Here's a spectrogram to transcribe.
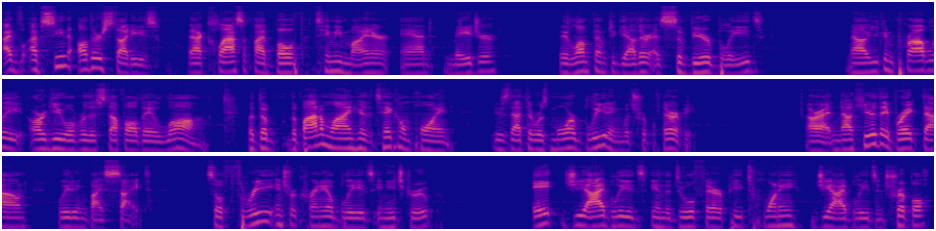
I've, I've seen other studies that classify both TIMI minor and major. They lump them together as severe bleeds. Now, you can probably argue over this stuff all day long, but the, the bottom line here, the take home point, is that there was more bleeding with triple therapy. All right, now here they break down bleeding by site. So three intracranial bleeds in each group, eight GI bleeds in the dual therapy, 20 GI bleeds in triple,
